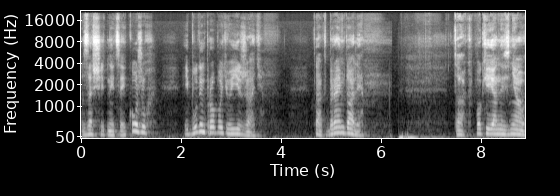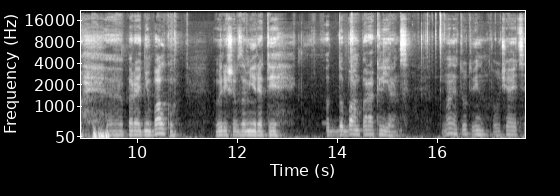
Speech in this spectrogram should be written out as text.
защитний цей кожух і будемо пробувати виїжджати. Так, збираємо далі. Так, поки я не зняв е, передню балку, вирішив заміряти до бампера кліренс. У мене тут він, виходить,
